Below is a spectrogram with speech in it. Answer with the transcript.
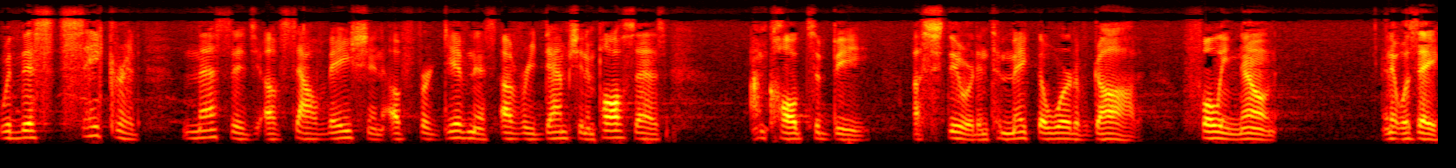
with this sacred message of salvation, of forgiveness, of redemption. And Paul says, I'm called to be a steward and to make the Word of God fully known. And it was a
